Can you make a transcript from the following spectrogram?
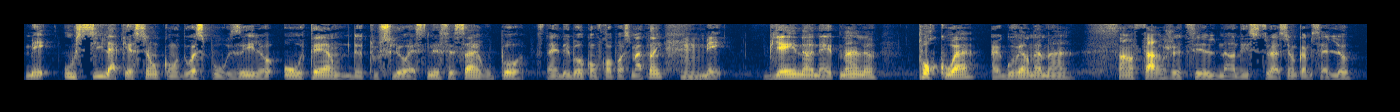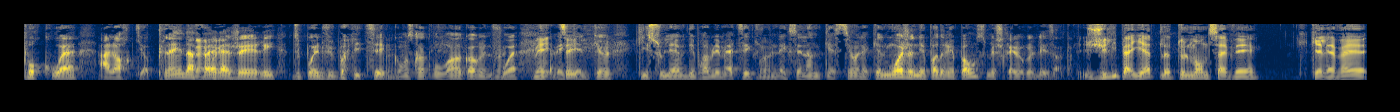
mais aussi la question qu'on doit se poser là, au terme de tout cela. Est-ce nécessaire ou pas? C'est un débat qu'on fera pas ce matin, hmm. mais bien honnêtement, là, pourquoi un gouvernement s'enfarge-t-il dans des situations comme celle-là? Pourquoi, alors qu'il y a plein ben d'affaires à gérer du point de vue politique, qu'on se retrouve encore une fois avec quelqu'un qui soulève des problématiques? C'est une excellente question à laquelle moi, je n'ai pas de réponse, mais je serais heureux de les entendre. Julie Payette, là, tout le monde savait qu'elle avait,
